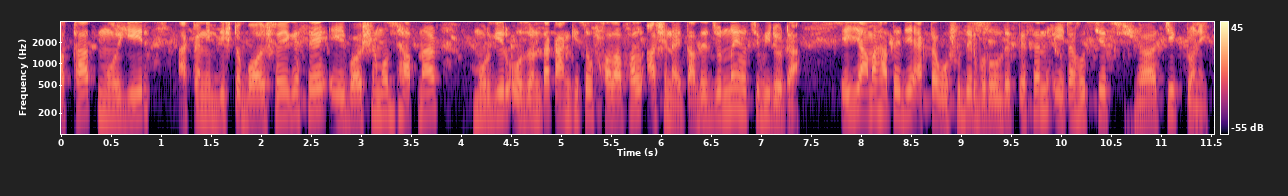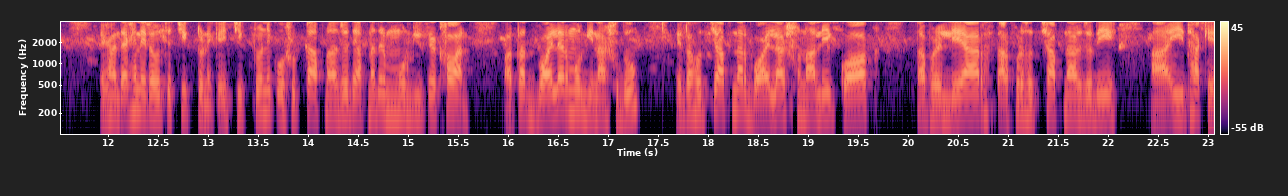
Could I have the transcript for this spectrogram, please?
অর্থাৎ মুরগির একটা নির্দিষ্ট বয়স হয়ে গেছে, এই বয়সের মধ্যে আপনার মুরগির ওজনটা কাঙ্ক্ষিত ফলাফল আসে নাই। তাদের জন্যই হচ্ছে ভিডিওটা। এই যে আমার হাতে যে একটা ওষুধের বোতল দেখতেছেন, এটা হচ্ছে চিকটনিক। এখানে দেখেন, এটা হচ্ছে চিকটনিক। এই চিকটনিক ওষুধটা আপনারা যদি আপনাদের মুরগিকে খাওয়ান, অর্থাৎ ব্রয়লার মুরগি না শুধু, এটা হচ্ছে আপনার ব্রয়লার, সোনালি কক, তারপরে লেয়ার, তারপরে হচ্ছে আপনার যদি ই থাকে,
